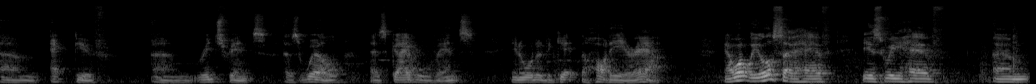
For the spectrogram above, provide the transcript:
um, active um, ridge vents as well as gable vents in order to get the hot air out. Now what we also have is we have um,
